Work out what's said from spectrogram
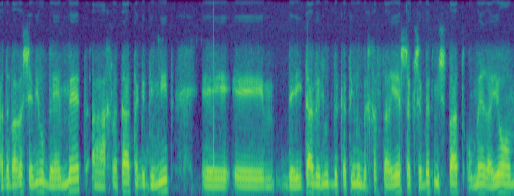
הדבר השני הוא באמת ההחלטה התקדימית אה, אה, בהתעללות בקטין ובחסר ישע, כשבית משפט אומר היום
